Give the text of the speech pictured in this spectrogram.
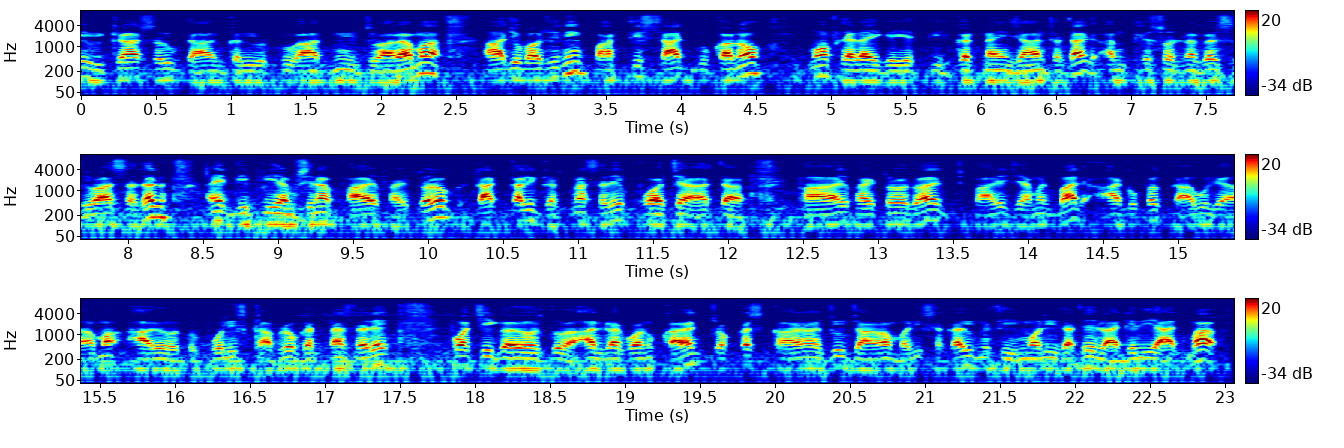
એ વિકરાળ સ્વરૂપ ધારણ કર્યું હતું. આગની જ્વાળામાં આજુબાજુની પાંચથી સાત દુકાનોમાં ફેલાઈ ગઈ હતી. ઘટનાની જાણ થતાં જ અંકલેશ્વર નગર સેવા સદન અને ડીપીએમસીના ફાયર ફાઇટરો તાત્કાલિક ઘટના સ્થળે પહોંચ્યા હતા. ફાયર ફાઇટરો દ્વારા ભારે જહેમત બાદ આગ ઉપર કાબૂ લેવામાં આવ્યો હતો. પોલીસ કાફલો ઘટના સ્થળે પહોંચી ગયો હતો. આગ લાગવાનું કારણ ચોક્કસ કારણ હજુ જાણવા મળી શકાયું નથી. મોડી રાતે લાગેલી આગમાં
